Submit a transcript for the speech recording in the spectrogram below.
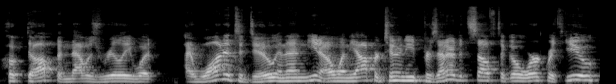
hooked up, and that was really what I wanted to do. And then, you know, when the opportunity presented itself to go work with you,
